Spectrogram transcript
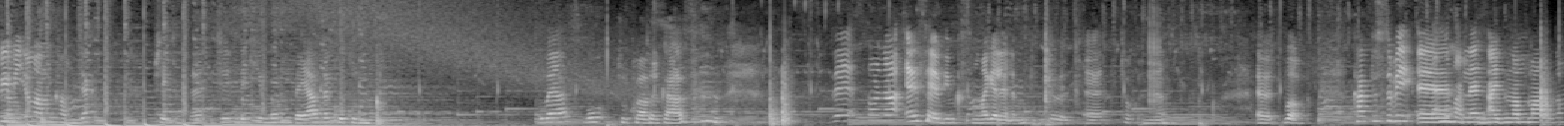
bir videonun adı kalmayacak. Bu şekilde. İçindeki mum beyaz ve kokulu mum. Bu beyaz, bu Turkuaz. Turkuaz. Ve sonra en sevdiğim kısmına gelelim. Evet. Evet, çok ünlü. Evet, bu. Kaktüslü bir e, led aydınlatma aldım.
